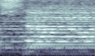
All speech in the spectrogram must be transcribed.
Stop.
